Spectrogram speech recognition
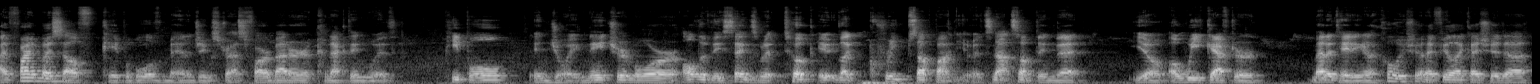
I find myself capable of managing stress far better, connecting with people, enjoying nature more, all of these things. But it took, it like creeps up on you. It's not something that, you know, a week after meditating, you're like, holy shit, I feel like I should, uh,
